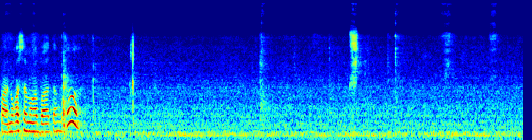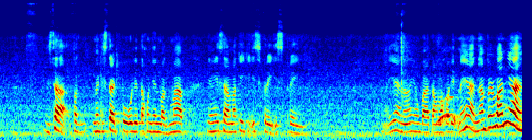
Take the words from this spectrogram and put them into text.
Paano ka sa mga batang to? Isa, pag nag-start po ulit ako niyan mag-map, yung isa makiki-spray-spray. Ayan, oh, yung batang makulit na yan. Number one yan.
